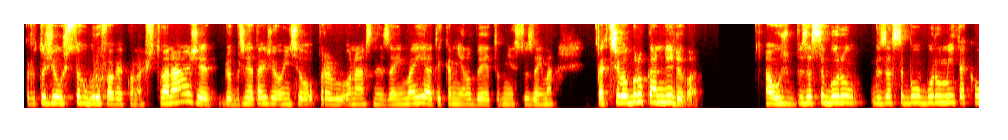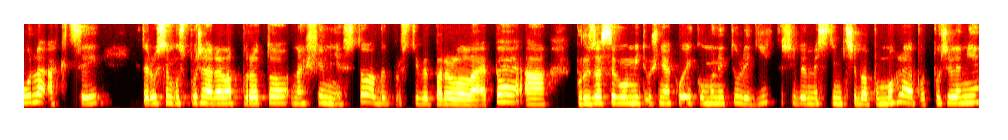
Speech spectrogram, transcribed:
protože už z toho budu fakt jako naštvaná, že dobře, takže oni se opravdu o nás nezajímají a teďka mělo by je to město zajímat, tak třeba budu kandidovat. A už zase, budu, za sebou budu mít takovouhle akci, kterou jsem uspořádala pro to naše město, aby prostě vypadalo lépe a budu za sebou mít už nějakou i komunitu lidí, kteří by mi s tím třeba pomohli a podpořili mě.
